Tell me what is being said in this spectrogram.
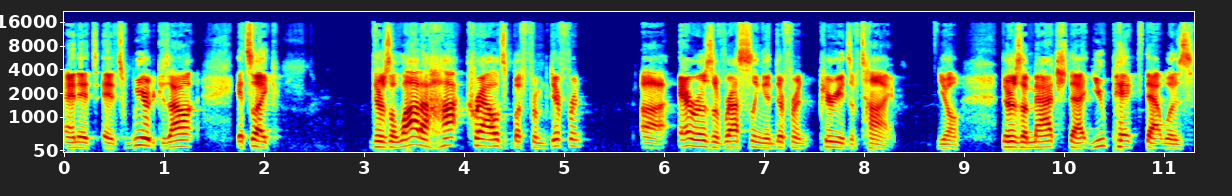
And it's it's weird because I don't it's like there's a lot of hot crowds, but from different uh, eras of wrestling and different periods of time. You know, there's a match that you picked that was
